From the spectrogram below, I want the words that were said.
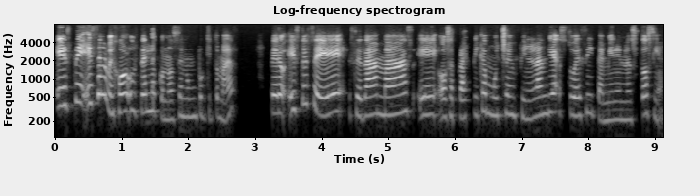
Este, este a lo mejor ustedes lo conocen un poquito más, pero este se, se da más eh, o se practica mucho en Finlandia, Suecia y también en Escocia.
